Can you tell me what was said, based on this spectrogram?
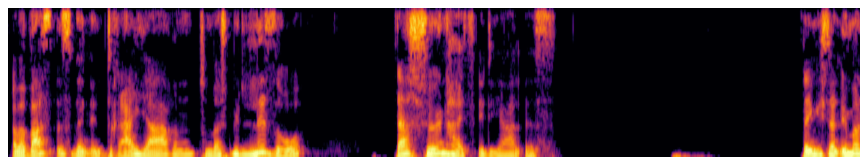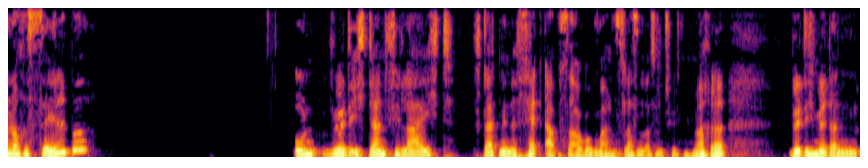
Aber was ist, wenn in drei Jahren zum Beispiel Lizzo das Schönheitsideal ist? Denke ich dann immer noch dasselbe? Und würde ich dann vielleicht, statt mir eine Fettabsaugung machen zu lassen, was ich natürlich nicht mache, würde ich mir dann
